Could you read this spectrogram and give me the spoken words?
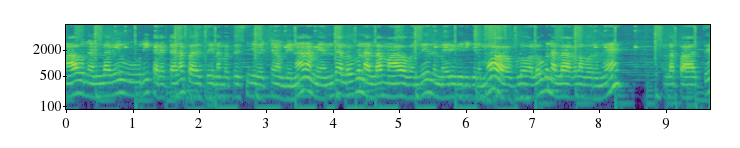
மாவு நல்லாவே ஊறி கரெக்டான பதத்துக்கு நம்ம பிசைஞ்சு வச்சோம் அப்படின்னா நம்ம எந்த அளவுக்கு நல்லா மாவை வந்து இந்த மாதிரி விரிக்கிறோமோ அவ்வளோ அளவுக்கு நல்லா அகலம் வருங்க. நல்லா பார்த்து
